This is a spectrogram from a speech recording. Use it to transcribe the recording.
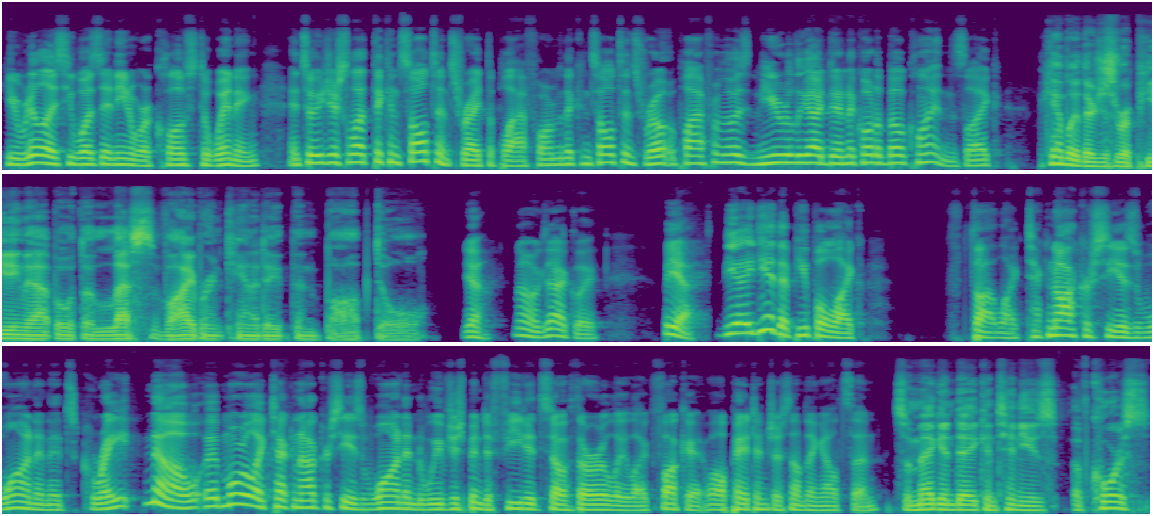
He realized he wasn't anywhere close to winning. And so he just let the consultants write the platform. And the consultants wrote a platform that was nearly identical to Bill Clinton's. Like, I can't believe they're just repeating that, but with a less vibrant candidate than Bob Dole. Yeah, no, exactly. But yeah, the idea that people like thought like technocracy is won and it's great. No, it more like technocracy is won and we've just been defeated so thoroughly. Like, fuck it. Well, I'll pay attention to something else then. So Meagan Day continues Of course,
